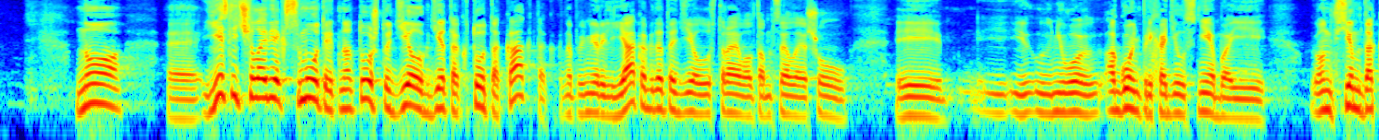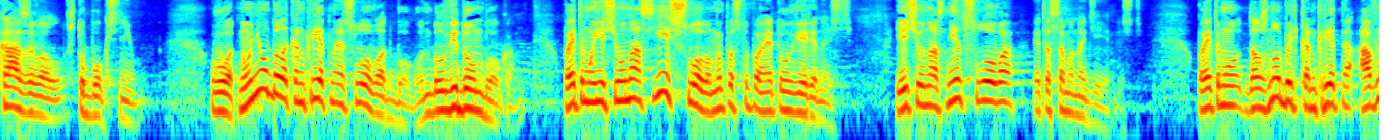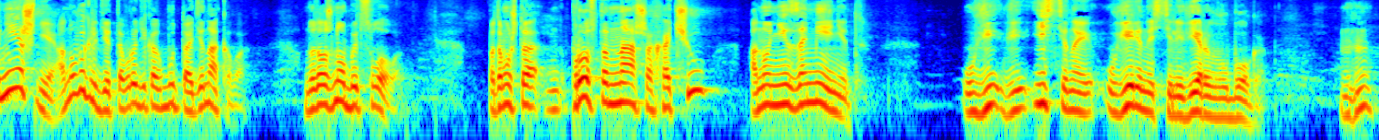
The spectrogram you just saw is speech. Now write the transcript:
Но э, если человек смотрит на то, что делал где-то кто-то как-то, как, например, Илья когда-то делал, устраивал там целое шоу, и, и, и у него огонь приходил с неба, и он всем доказывал, что Бог с ним. Вот. Но у него было конкретное слово от Бога, он был ведом Богом. Поэтому если у нас есть слово, мы поступаем, это уверенность. Если у нас нет слова, это самонадеянность. Поэтому должно быть конкретно, а внешне оно выглядит вроде как будто одинаково, но должно быть слово. Потому что просто наше «хочу», оно не заменит истинной уверенности или веры в Бога. Угу.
